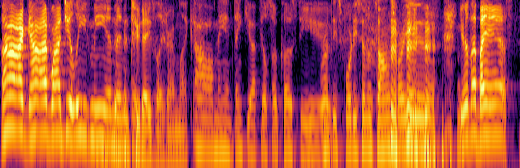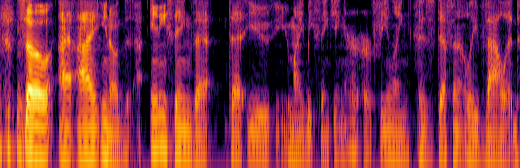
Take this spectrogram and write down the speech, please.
oh God, why'd you leave me? And then two days later, I'm like, oh man, thank you. I feel so close to you. Wrote these 47 songs for you. You're the best. so I, I, you know, anything that that you you might be thinking or, or feeling is definitely valid,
